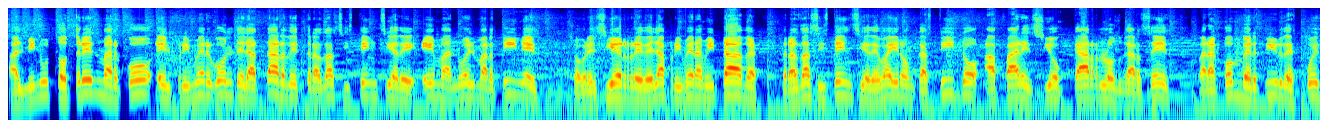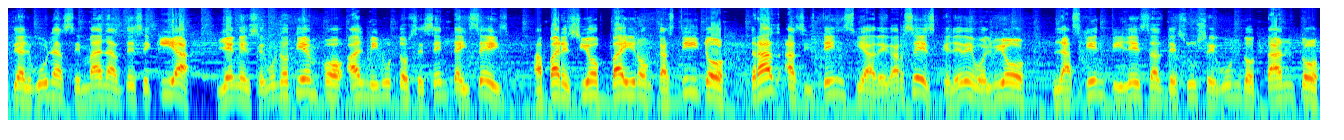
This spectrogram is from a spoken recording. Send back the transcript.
al minuto 3 marcó el primer gol de la tarde tras asistencia de Emanuel Martínez. Sobre el cierre de la primera mitad, tras asistencia de Byron Castillo, apareció Carlos Garcés para convertir después de algunas semanas de sequía. Y en el segundo tiempo, al minuto 66, apareció Byron Castillo tras asistencia de Garcés que le devolvió las gentilezas de su segundo tanto.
